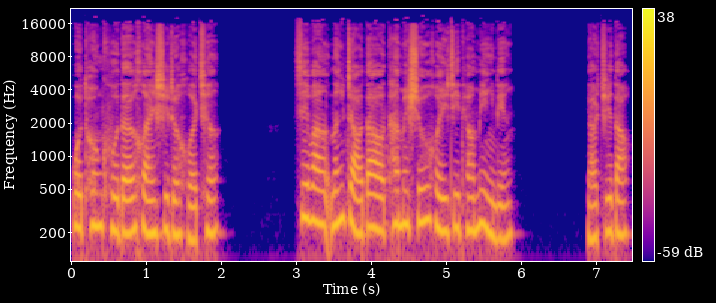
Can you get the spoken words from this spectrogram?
我痛苦的环视着火车，希望能找到他们收回这条命令。要知道。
